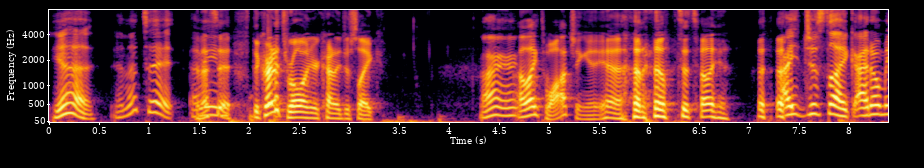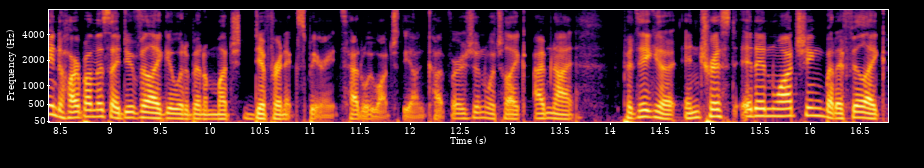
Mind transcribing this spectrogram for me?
Yeah, and that's it. I And mean, that's it. The credits roll, and you're kind of just like, All right. I liked watching it. Yeah, I don't know what to tell you. I just like I don't mean to harp on this. I do feel like it would have been a much different experience had we watched the uncut version, which like I'm not particular interested in watching, but I feel like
